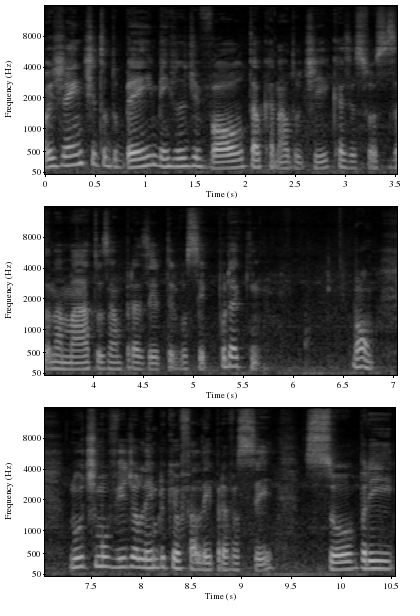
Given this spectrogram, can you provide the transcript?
Oi, gente, tudo bem? Bem-vindo de volta ao canal do Dicas. Eu sou a Suzana Matos, é um prazer ter você por aqui. Bom, no último vídeo eu lembro que eu falei para você sobre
